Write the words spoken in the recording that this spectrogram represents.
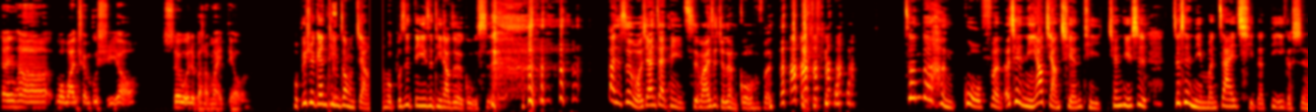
但是他我完全不需要，所以我就把它卖掉了。我必须跟听众讲，我不是第一次听到这个故事，但是我现在再听一次，我还是觉得很过分，真的很过分。而且你要讲前提，前提是这是你们在一起的第一个生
